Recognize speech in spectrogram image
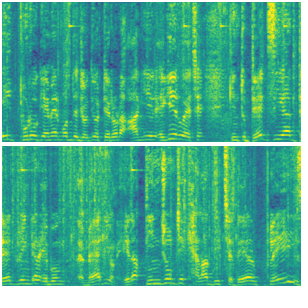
এই পুরো গেমের মধ্যে যদিও টেরোরা আগিয়ে এগিয়ে রয়েছে কিন্তু ডেড জিয়া ডেড রিঙ্গার এবং ম্যারিয়ন এরা তিনজন যে খেলা দিচ্ছে their play is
